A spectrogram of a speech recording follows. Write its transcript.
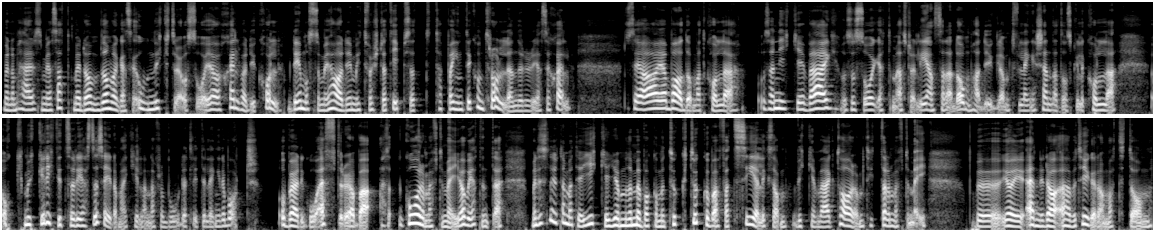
Men de här som jag satt med, de, de var ganska onyktra och så. Jag själv hade ju koll, det måste man ju ha, det är mitt första tips, att tappa inte kontrollen när du reser själv. Så ja, jag bad dem att kolla och sen gick jag iväg och så såg jag att de här australiensarna, de hade ju glömt för länge sedan att de skulle kolla. Och mycket riktigt så reste sig de här killarna från bordet lite längre bort och började gå efter och jag bara, alltså, går de efter mig? Jag vet inte. Men det slutade med att jag gick, jag gömde mig bakom en tuk-tuk och bara för att se liksom vilken väg tar de, tittar de efter mig. Eh, jag är än idag övertygad om att de,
